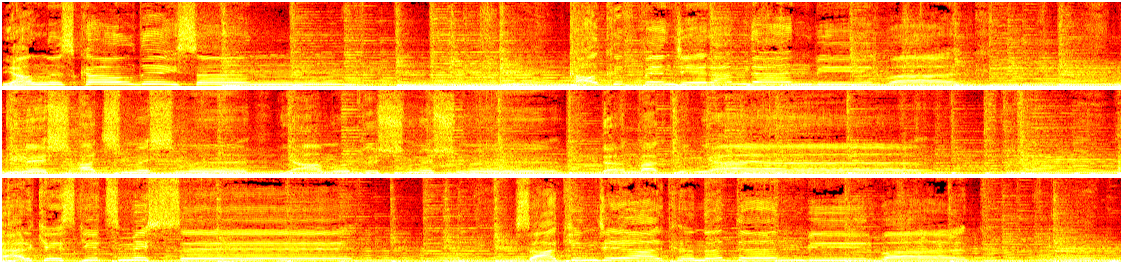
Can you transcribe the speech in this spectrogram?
Yalnız kaldıysan Kalkıp pencerenden bir bak. Güneş açmış mı Yağmur düşmüş mü? Dön bak dünyaya. Herkes gitmişse Sakince arkana dön bir bak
